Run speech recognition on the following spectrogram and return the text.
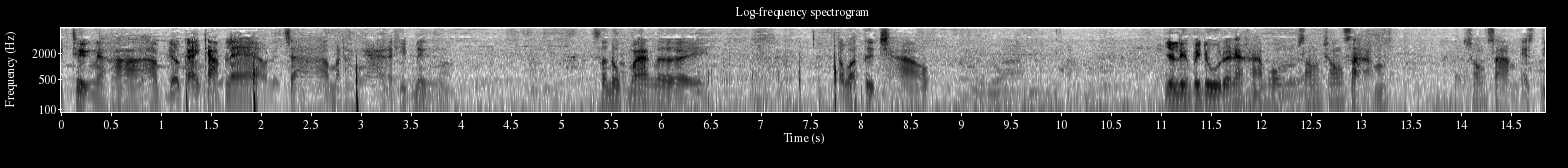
ิดถึงนะครับ เดี๋ยวใกล้กลับแล้วนะจ๊ะ มาทำงานอาทิตย์หนึ่ง สนุกมากเลย แต่ว่าตื่นเช้า อย่าลืมไปดูด้วยนะครับผมช่องช่องสามช่องสาม SD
